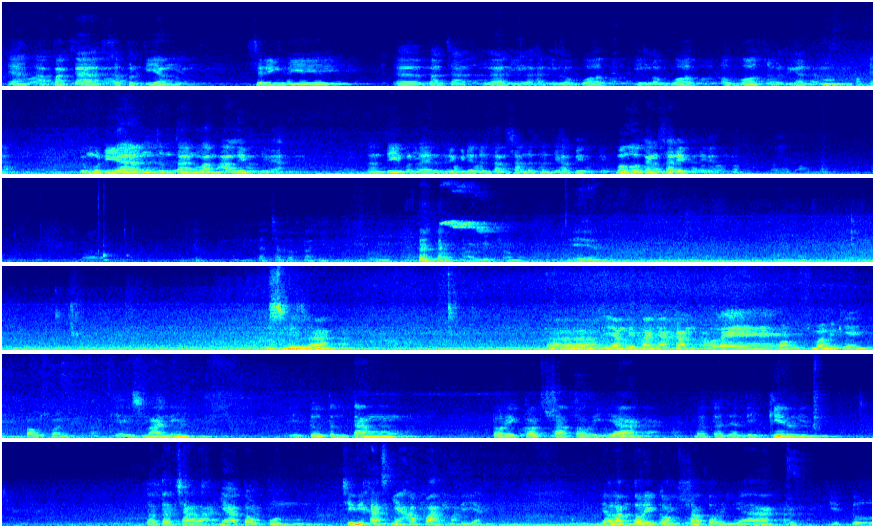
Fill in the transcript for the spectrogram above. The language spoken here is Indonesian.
Ya, apakah seperti yang sering dibaca e, la ilaha illallah, illallah, Allah sampai dengan hu. Ya. Kemudian tentang lam alif ya. Nanti pertanyaan berikutnya tentang sanad nanti Habib. Monggo Kang Sarif. Ya. Alif sama. Iya. Bismillah yang ditanyakan oleh Pak Usmani. Pak Kiai. Pak Usmani. Pak Kiai Usmani itu tentang Torikot Satoria metode zikir tata caranya ataupun ciri khasnya apa gitu ya. Dalam Torikoh Satoria itu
